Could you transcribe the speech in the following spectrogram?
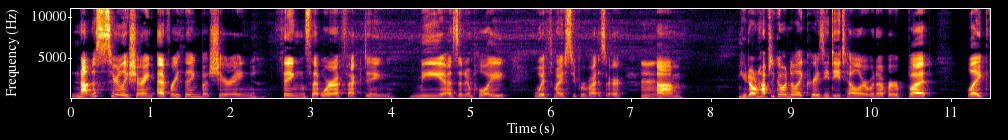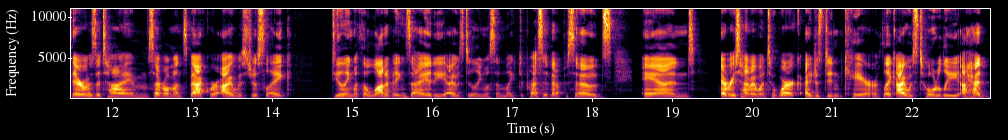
not necessarily sharing everything, but sharing things that were affecting me as an employee with my supervisor. Mm. Um, you don't have to go into like crazy detail or whatever, but like there was a time several months back where I was just like dealing with a lot of anxiety. I was dealing with some like depressive episodes and every time I went to work, I just didn't care. Like I was totally I had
